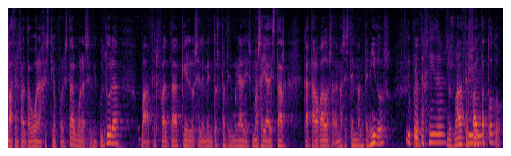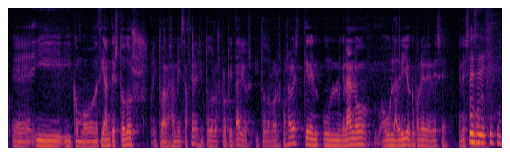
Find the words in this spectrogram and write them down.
va a hacer falta buena gestión forestal, buena silvicultura, va a hacer falta que los elementos patrimoniales, más allá de estar catalogados, además estén mantenidos, Y protegidos. Nos va a hacer falta todo. Eh, y, como decía antes, todos y todas las administraciones y todos los propietarios y todos los responsables tienen un grano o un ladrillo que poner en ese, en ese, edificio.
